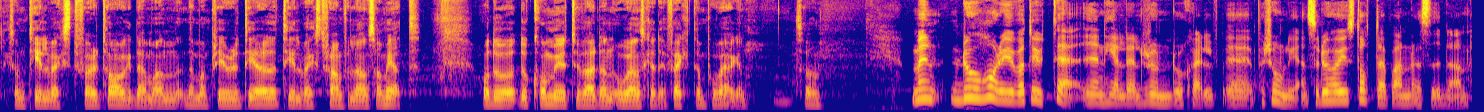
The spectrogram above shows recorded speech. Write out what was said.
liksom tillväxtföretag där man, där man prioriterade tillväxt framför lönsamhet. Och då, då kommer ju tyvärr den oönskade effekten på vägen. Så, Men då har du ju varit ute i en hel del rundor själv eh, personligen. Så du har ju stått där på andra sidan.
